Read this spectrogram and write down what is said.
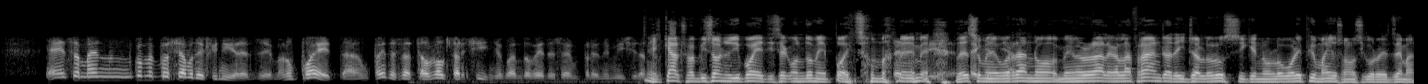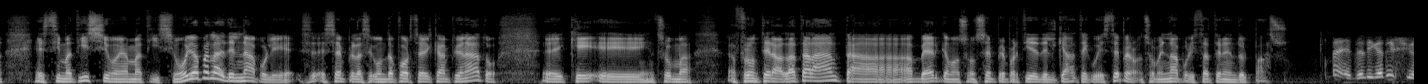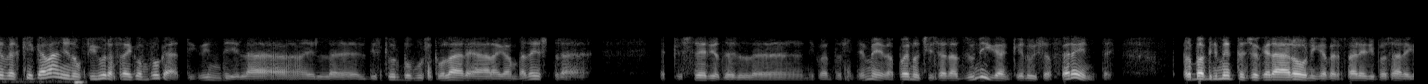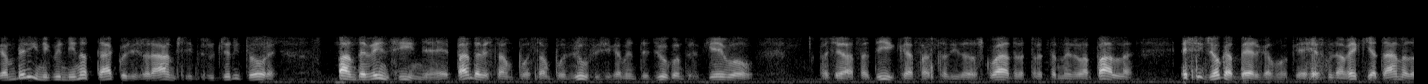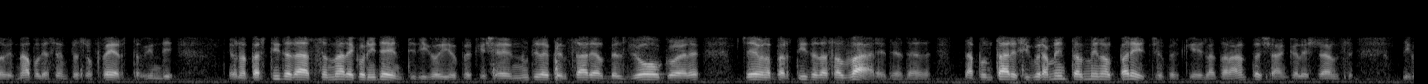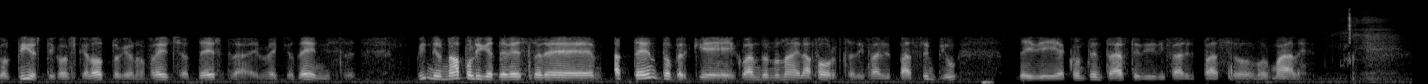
E insomma, come possiamo definire Zeman? Un poeta, un poeta sta talvolta arcigno quando vede sempre nemici da Il calcio ha bisogno di poeti, secondo me, poi insomma, me, me, adesso me ne vorranno, me ne vorrà la frangia dei giallorossi che non lo vuole più, ma io sono sicuro che Zeman è stimatissimo e amatissimo. Voglio parlare del Napoli, che è sempre la seconda forza del campionato, eh, che eh, insomma affronterà l'Atalanta a Bergamo, sono sempre partite delicate queste, però insomma il Napoli sta tenendo il passo. Beh, è delicatissimo perché Cavani non figura fra i convocati, quindi la, il, il, disturbo muscolare alla gamba destra è più serio del, di quanto si temeva. Poi non ci sarà Zuniga, anche lui sofferente. probabilmente giocherà Aronica per fare riposare Gamberini, quindi in attacco ci sarà Amsi, suggeritore, Pandev e Insigne, e Pandev sta un, po', sta un po' giù, fisicamente giù contro il Chievo, faceva fatica a far salire la squadra, a trattenere la palla e si gioca a Bergamo, che è una vecchia tana dove il Napoli ha sempre sofferto, quindi è una partita da assannare con i denti, dico io, perché c'è inutile pensare al bel gioco, eh, c'è una partita da salvare, da, da, da, puntare sicuramente almeno al pareggio, perché l'Atalanta c'ha anche le chance di colpirti con Schelotto che è una freccia a destra e il vecchio Dennis. Quindi un Napoli che deve essere attento perché quando non hai la forza di fare il passo in più devi accontentarti di rifare il passo normale.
